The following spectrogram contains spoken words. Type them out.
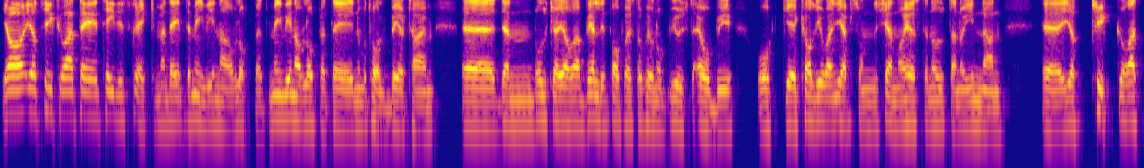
Jag, jag, tycker att det är tidigt streck men det är inte min vinnare av loppet. Min vinnare av loppet är nummer 12, Beer Time. Eh, den brukar göra väldigt bra prestationer på just Åby och Carl-Johan Jeppsson känner hästen utan och innan. Jag tycker att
